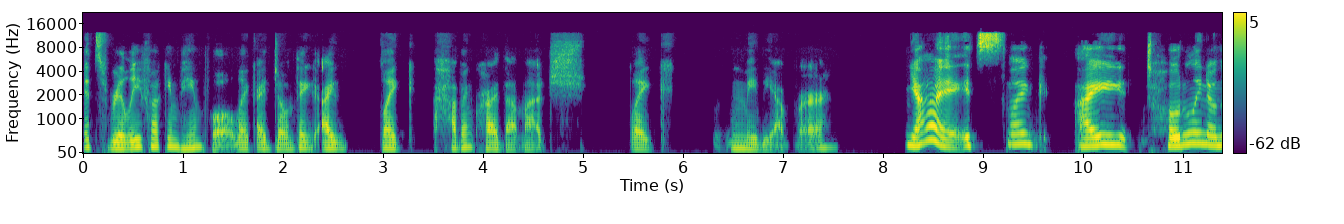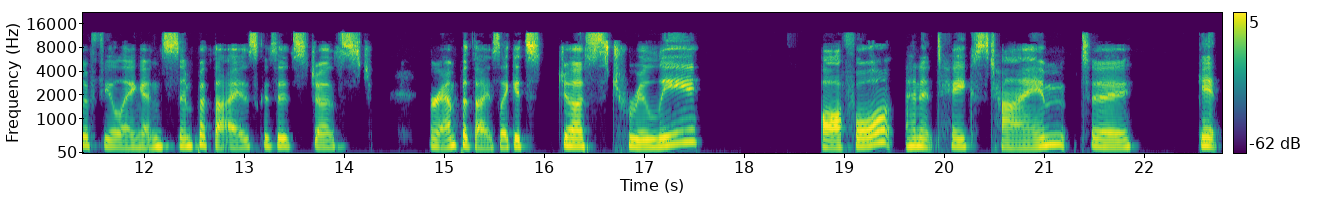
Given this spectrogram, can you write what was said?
it's really fucking painful. Like I don't think I like haven't cried that much, like maybe ever. Yeah, it's like I totally know the feeling and sympathize because it's just or empathize. Like it's just truly awful and it takes time to get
